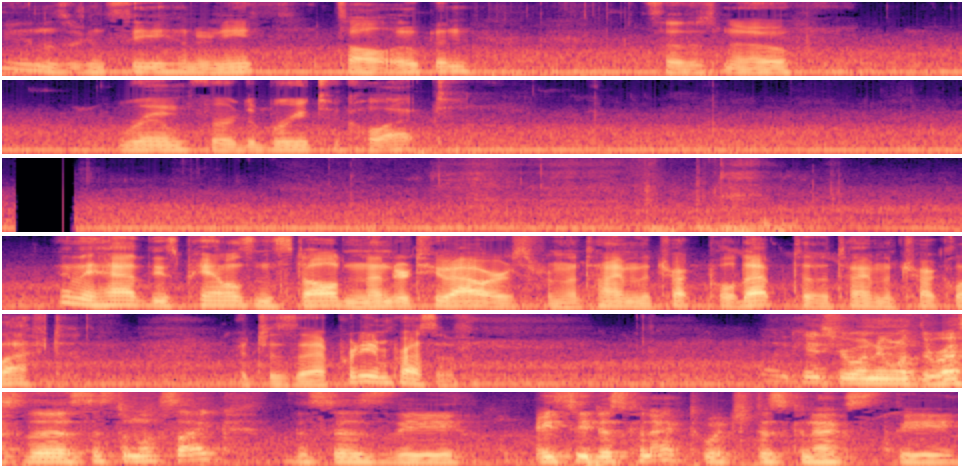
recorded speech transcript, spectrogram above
And as we can see underneath, it's all open. So there's no room for debris to collect. And they had these panels installed in under two hours from the time the truck pulled up to the time the truck left, which is uh, pretty impressive. In case you're wondering what the rest of the system looks like, this is the AC disconnect, which disconnects the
